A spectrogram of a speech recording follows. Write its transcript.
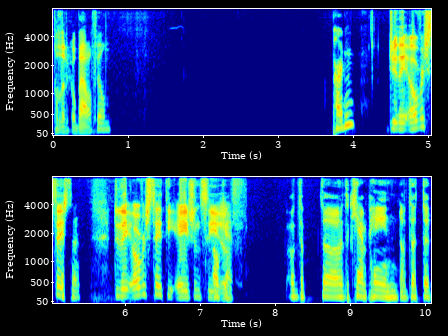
political battlefield? Pardon? Do they overstate? Do they overstate the agency Okay. of of the, the the campaign of the, the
